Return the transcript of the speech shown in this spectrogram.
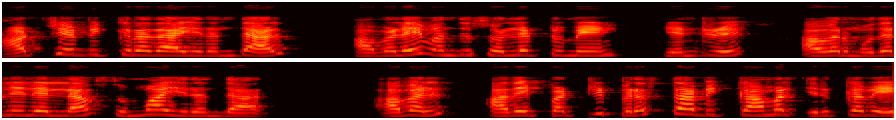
ஆட்சேபிக்கிறதாயிருந்தால் அவளே வந்து சொல்லட்டுமே என்று அவர் முதலிலெல்லாம் சும்மா இருந்தார். அவள் அதை பற்றி பிரஸ்தாபிக்காமல் இருக்கவே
